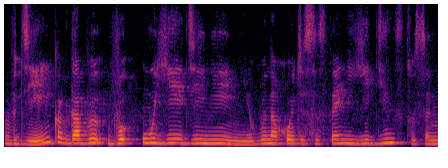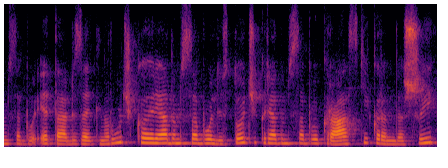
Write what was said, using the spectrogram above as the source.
в день, когда вы в уединении, вы находитесь в состоянии единства с самим собой. Это обязательно ручка рядом с собой, листочек рядом с собой, краски, карандаши,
